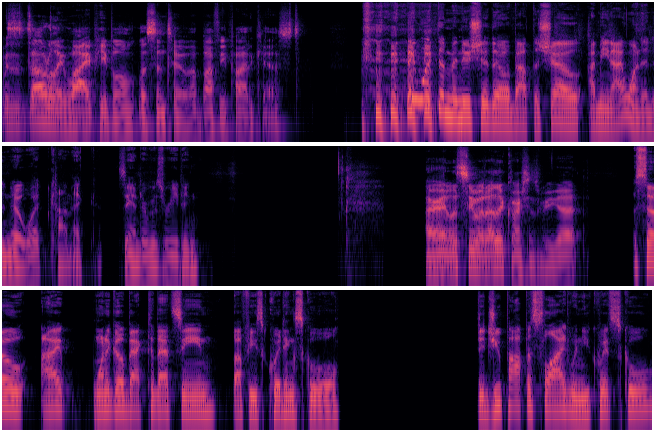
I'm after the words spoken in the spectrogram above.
This is totally why people listen to a Buffy podcast. They want the minutia though about the show. I mean, I wanted to know what comic Xander was reading. All right, let's see what other questions we got. So I want to go back to that scene. Buffy's quitting school. Did you pop a slide when you quit school?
